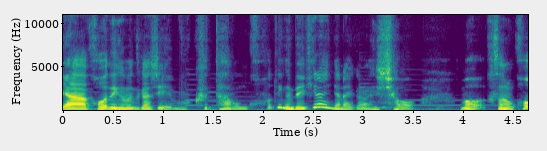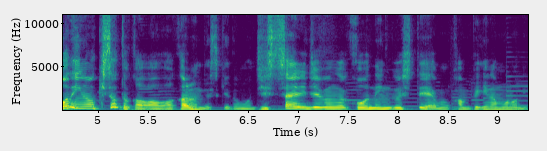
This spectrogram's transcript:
やー、コーディング難しい。僕多分コーディングできないんじゃないかな、一生。まあ、そのコーディングの基礎とかはわかるんですけども、実際に自分がコーディングして、もう完璧なものに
